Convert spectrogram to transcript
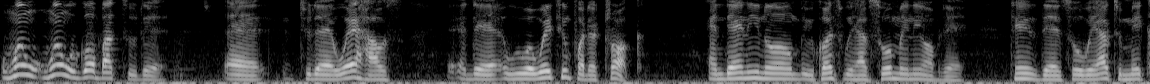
when, when we go back to the, uh, to the warehouse, uh, the, we were waiting for the truck. And then, you know, because we have so many of the things there, so we have to make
